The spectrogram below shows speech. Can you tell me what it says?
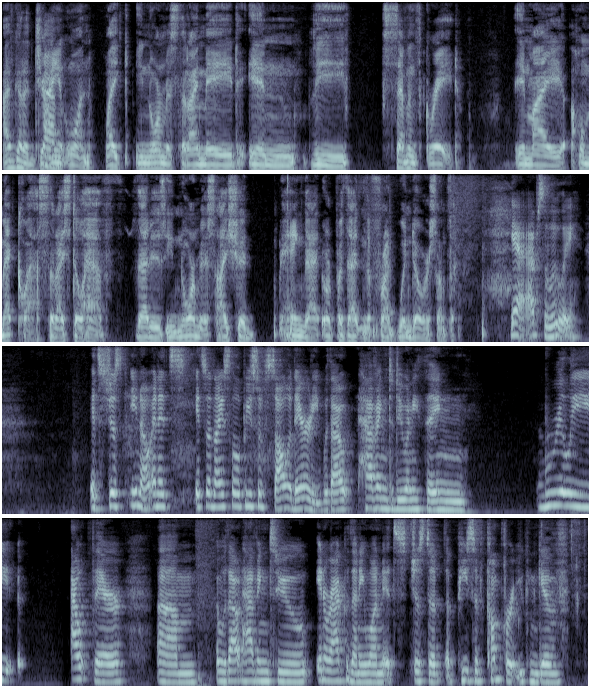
I've got a giant um, one, like enormous, that I made in the seventh grade in my home ec class that I still have. That is enormous. I should hang that or put that in the front window or something. Yeah, absolutely. It's just, you know, and it's it's a nice little piece of solidarity without having to do anything really out there um, and without having to interact with anyone. It's just a, a, piece of comfort you can give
